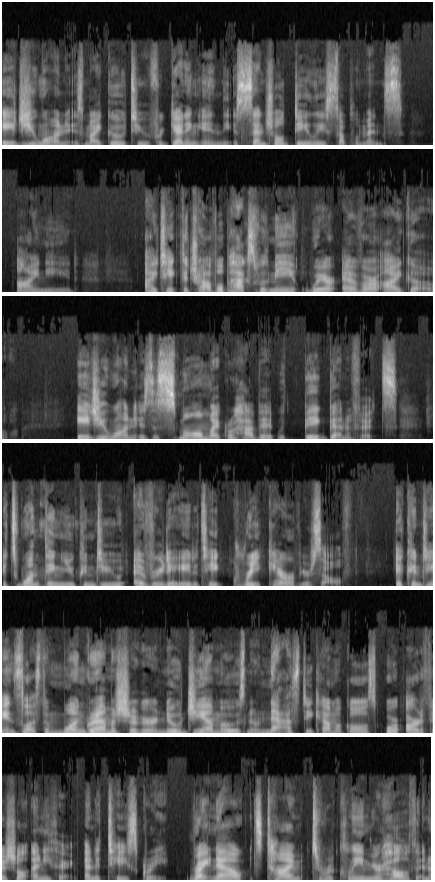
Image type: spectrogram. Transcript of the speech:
AG1 is my go to for getting in the essential daily supplements I need. I take the travel packs with me wherever I go. AG1 is a small microhabit with big benefits. It's one thing you can do every day to take great care of yourself. It contains less than one gram of sugar, no GMOs, no nasty chemicals, or artificial anything, and it tastes great. Right now, it's time to reclaim your health and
